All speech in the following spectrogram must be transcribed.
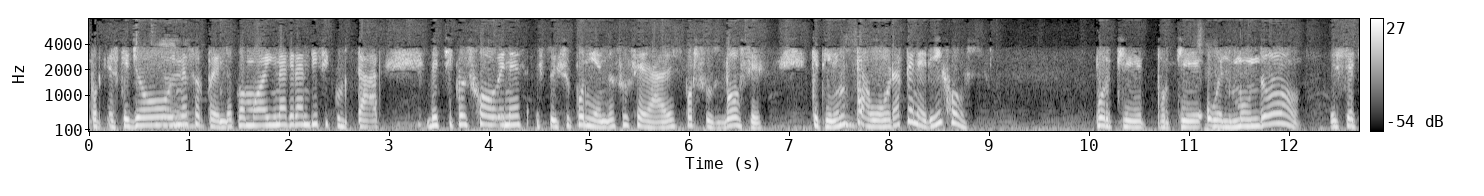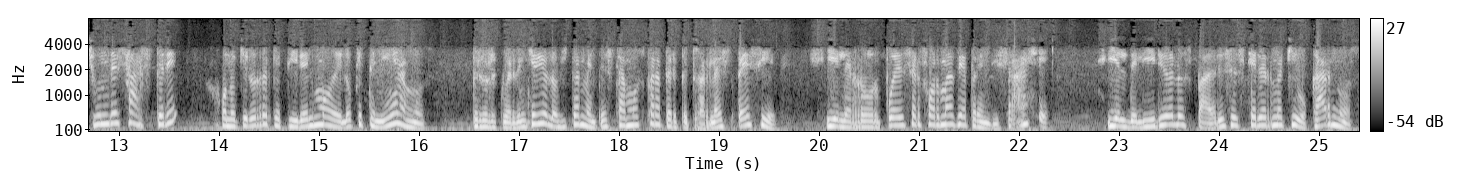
Porque es que yo hoy me sorprendo cómo hay una gran dificultad de chicos jóvenes, estoy suponiendo sus edades por sus voces, que tienen pavor a tener hijos. Porque, porque o el mundo está hecho un desastre o no quiero repetir el modelo que teníamos. Pero recuerden que biológicamente estamos para perpetuar la especie y el error puede ser formas de aprendizaje. Y el delirio de los padres es querer no equivocarnos.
